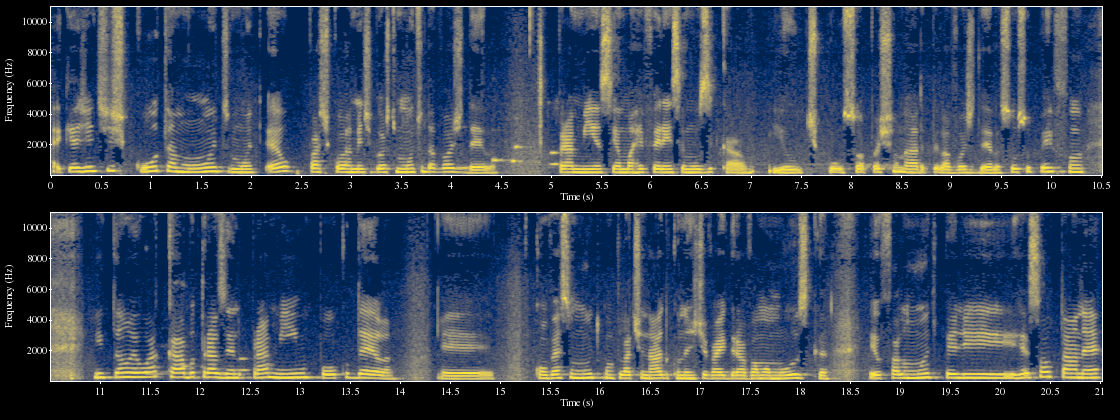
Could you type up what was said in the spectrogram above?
É que a gente escuta muito, muito. Eu, particularmente, gosto muito da voz dela. Pra mim, assim, é uma referência musical. E eu, tipo, sou apaixonada pela voz dela, sou super fã. Então, eu acabo trazendo pra mim um pouco dela. É, converso muito com o Platinado quando a gente vai gravar uma música. Eu falo muito pra ele ressaltar, né?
